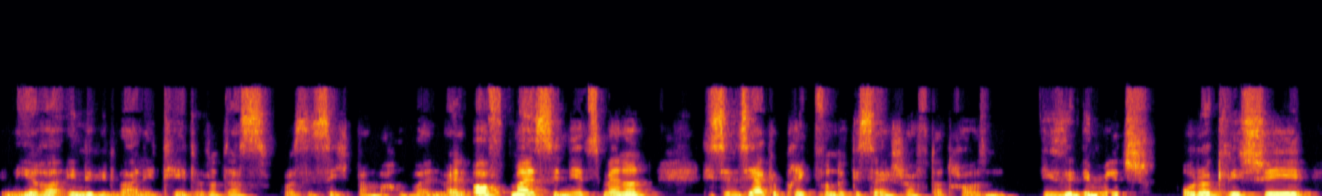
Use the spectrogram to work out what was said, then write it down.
in ihrer Individualität oder das, was sie sichtbar machen wollen. Weil oftmals sind jetzt Männer, die sind sehr geprägt von der Gesellschaft da draußen. Diese mhm. Image oder Klischee,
